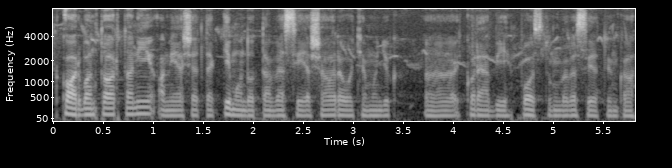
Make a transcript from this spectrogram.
karban tartani, ami esetleg kimondottan veszélyes arra, hogyha mondjuk ö, korábbi posztunkban beszéltünk a,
